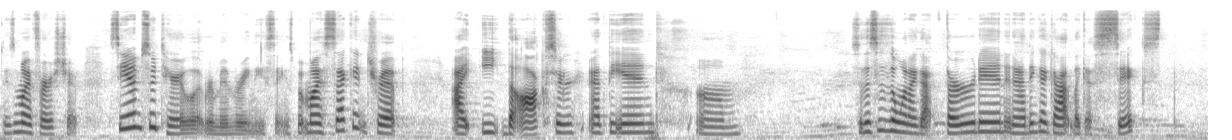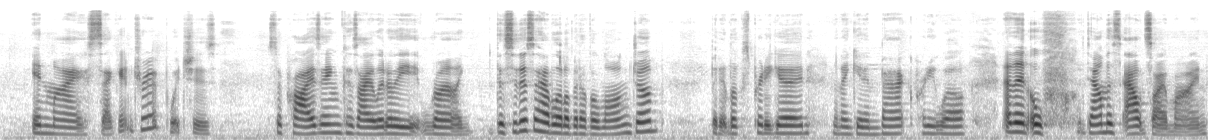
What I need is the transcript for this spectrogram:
this is my first trip. See, I'm so terrible at remembering these things. But my second trip, I eat the oxer at the end. Um, so this is the one I got third in, and I think I got like a sixth in my second trip, which is surprising because I literally run like this. So this I have a little bit of a long jump, but it looks pretty good. Then I get him back pretty well, and then oh, down this outside line,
